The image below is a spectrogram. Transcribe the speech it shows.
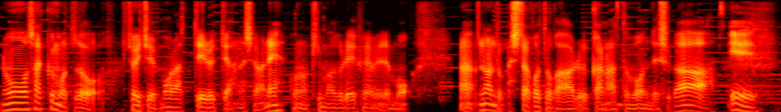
農作物をちょいちょいもらっているっていう話はね、この気まぐれ FM でも何度かしたことがあるかなと思うんですが、ええ。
